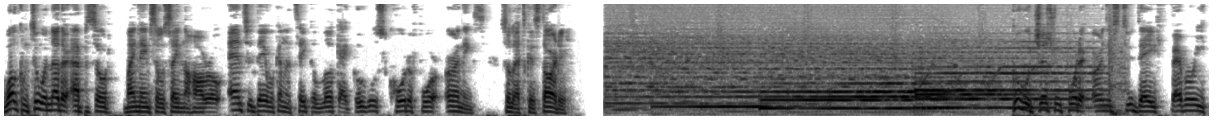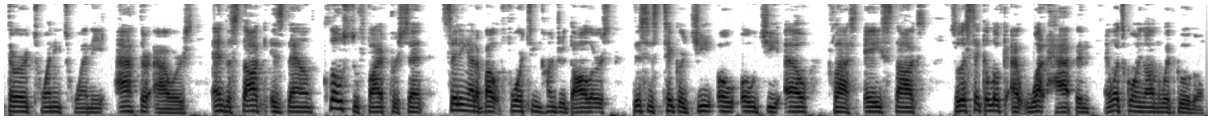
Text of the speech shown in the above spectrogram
Welcome to another episode. My name's Jose Najarro, and today we're going to take a look at Google's quarter four earnings. So let's get started. Google just reported earnings today, February 3rd, 2020, after hours, and the stock is down close to 5%, sitting at about $1,400. This is ticker GOOGL, Class A stocks. So let's take a look at what happened and what's going on with Google.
